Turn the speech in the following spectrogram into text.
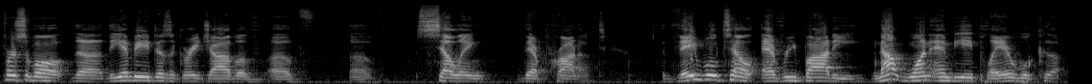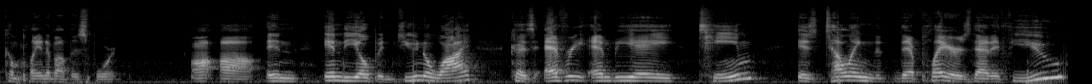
first of all, the the NBA does a great job of of of selling their product. They will tell everybody. Not one NBA player will co- complain about this sport uh, uh, in in the open. Do you know why? Because every NBA team is telling th- their players that if you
